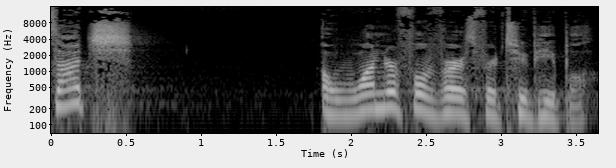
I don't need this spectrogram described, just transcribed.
Such a wonderful verse for two people.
